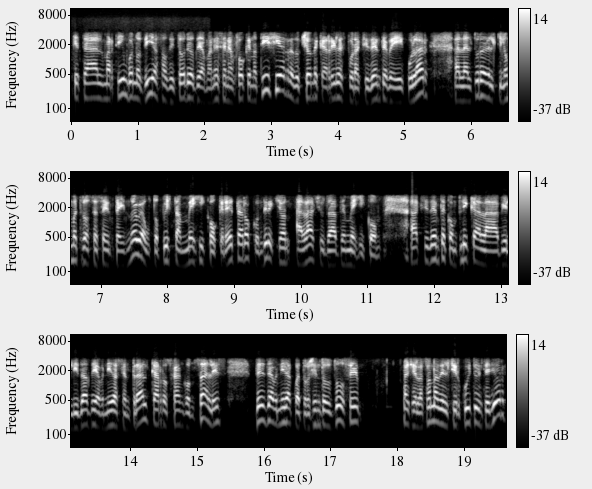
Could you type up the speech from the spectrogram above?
¿Qué tal, Martín? Buenos días, auditorio de Amanece en Enfoque Noticias. Reducción de carriles por accidente vehicular a la altura del kilómetro 69, autopista México-Querétaro, con dirección a la Ciudad de México. Accidente complica la vialidad de Avenida Central, Carlos Jan González, desde Avenida 412 hacia la zona del circuito interior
